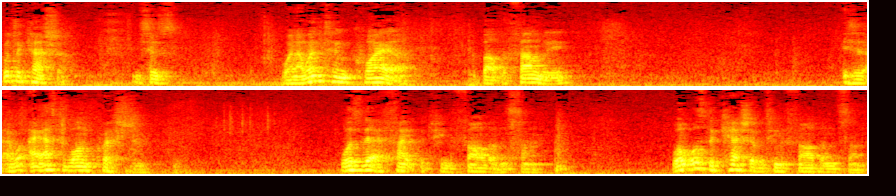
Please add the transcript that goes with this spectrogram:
the kasha. He says, When I went to inquire about the family, he said, I, I asked one question. Was there a fight between father and son? What was the kesha between father and son?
